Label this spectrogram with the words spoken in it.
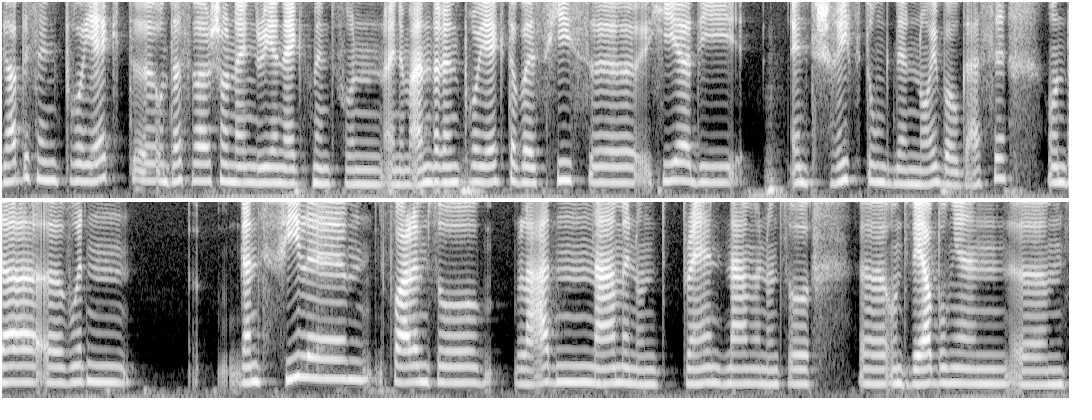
gab es ein Projekt äh, und das war schon ein Reenactment von einem anderen Projekt, aber es hieß äh, hier die Entschriftung der Neubaugasse und da äh, wurden ganz viele, vor allem so Ladennamen und Brandnamen und so äh, und Werbungen ähm,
